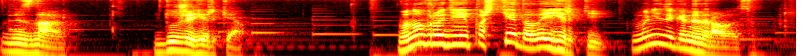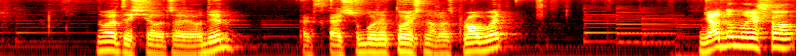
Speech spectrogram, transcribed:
не знаю, дуже гірке. Воно вроді і паштет, але і. Мені таке не подобається. Давайте ще оцей один. Так сказати, щоб уже точно розпробувати. Я думаю, що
